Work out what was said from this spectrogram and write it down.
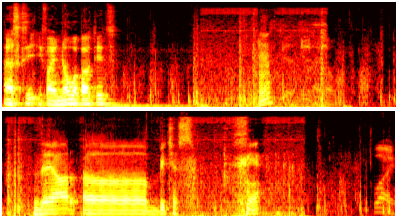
asks if I know about it. Yes, I know. They are, uh, bitches. Why?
